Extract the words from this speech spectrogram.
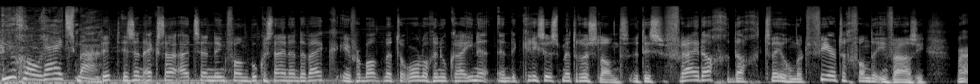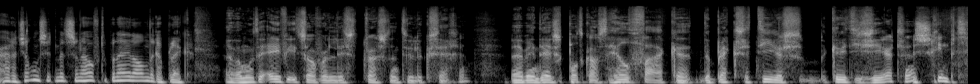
Hugo Reitsma. Dit is een extra uitzending van Boekenstein en de Wijk in verband met de oorlog in Oekraïne en de crisis met Rusland. Het is vrijdag, dag 240 van de invasie. Maar Arjan zit met zijn hoofd op een hele andere plek. We moeten even iets over Liz Truss natuurlijk zeggen. We hebben in deze podcast heel vaak eh, de Brexiteers bekritiseerd. Beschimpt.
